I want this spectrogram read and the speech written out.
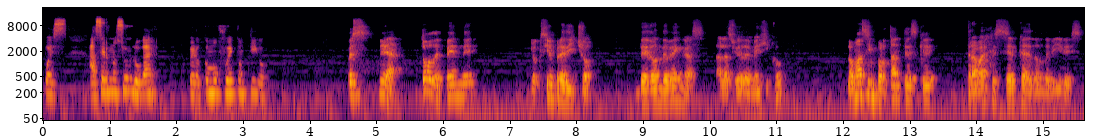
Pues hacernos un lugar pero ¿cómo fue contigo? Pues mira, todo depende, lo que siempre he dicho, de donde vengas a la Ciudad de México, lo más importante es que trabajes cerca de donde vives,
